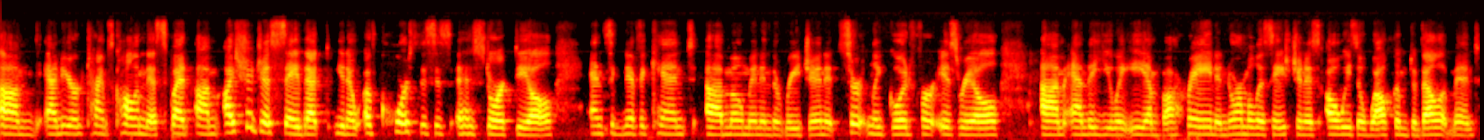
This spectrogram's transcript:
um, and New York Times columnist, but um, I should just say that you know, of course, this is a historic deal and significant uh, moment in the region. It's certainly good for Israel um, and the UAE and Bahrain, and normalization is always a welcome development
